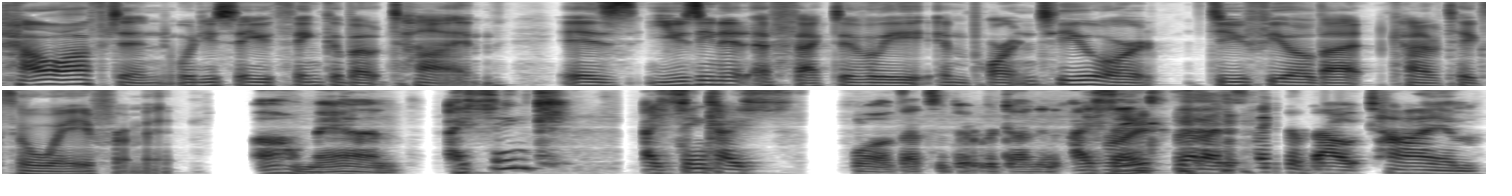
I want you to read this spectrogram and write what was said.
How often would you say you think about time? Is using it effectively important to you, or do you feel that kind of takes away from it? Oh man, I think I think I th- well, that's a bit redundant. I think Right? that I think about time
